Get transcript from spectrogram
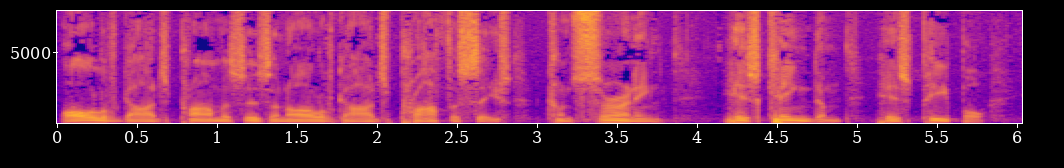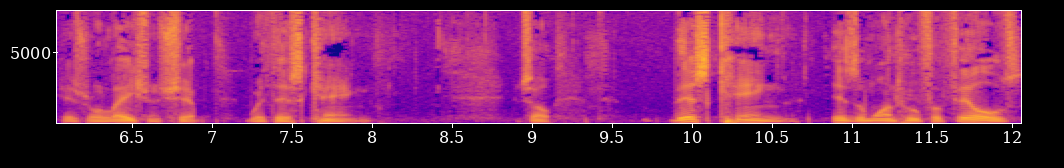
all of God's promises and all of God's prophecies concerning his kingdom, his people, his relationship with this king. So, this king is the one who fulfills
